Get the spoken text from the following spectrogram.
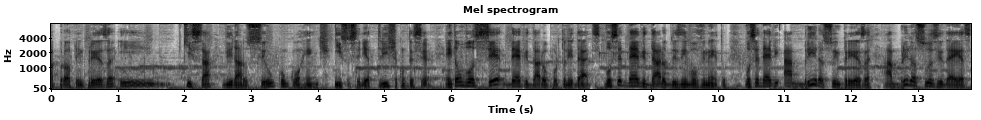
a própria empresa e quiçá virar o seu concorrente. Isso seria triste acontecer. Então você deve dar oportunidades, você deve dar o desenvolvimento, você deve abrir a sua empresa, abrir as suas ideias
